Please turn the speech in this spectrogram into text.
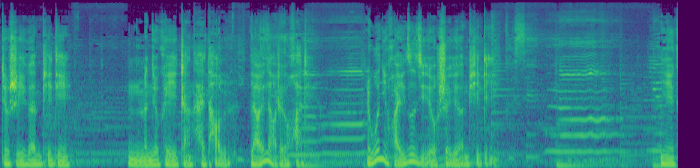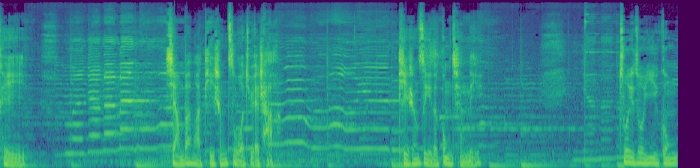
就是一个 NPD，你们就可以展开讨论，聊一聊这个话题。如果你怀疑自己就是一个 NPD，你也可以想办法提升自我觉察，提升自己的共情力，做一做义工，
